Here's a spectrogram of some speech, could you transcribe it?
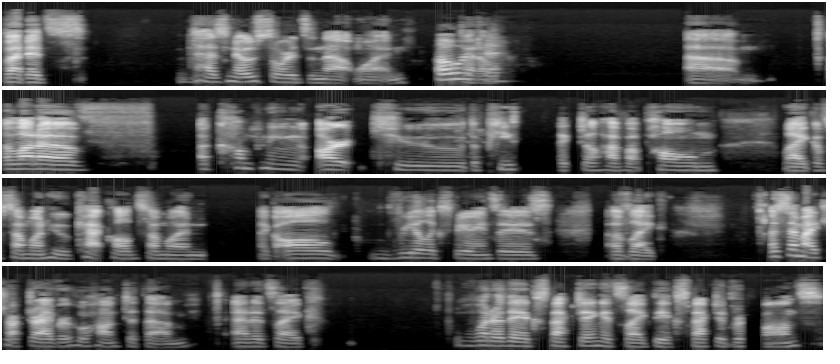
but it's has no swords in that one. Oh, okay. A, um, a lot of accompanying art to the piece. Like she'll have a poem, like of someone who catcalled someone, like all real experiences of like a semi truck driver who honked at them, and it's like, what are they expecting? It's like the expected response.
